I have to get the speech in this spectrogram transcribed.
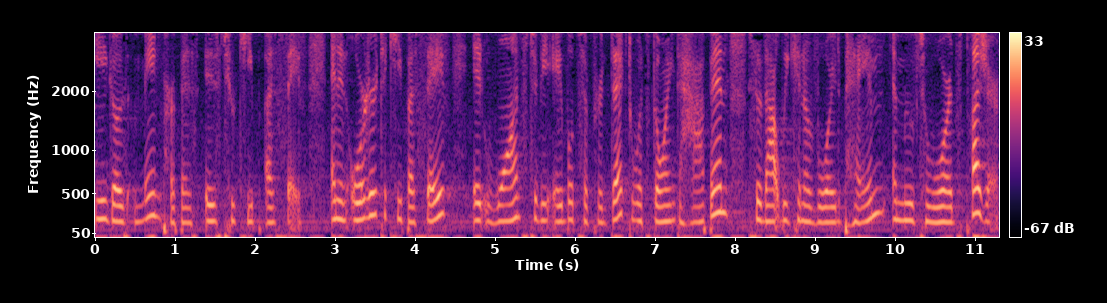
ego's main purpose is to keep us safe. And in order to keep us safe, it wants to be able to predict what's going to happen so that we can avoid pain and move towards pleasure.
